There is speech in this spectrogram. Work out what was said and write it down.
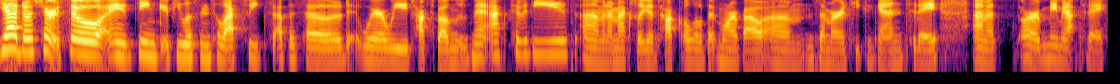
Yeah, no, sure. So I think if you listen to last week's episode where we talked about movement activities, um, and I'm actually going to talk a little bit more about um, again today, um, or maybe not today,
